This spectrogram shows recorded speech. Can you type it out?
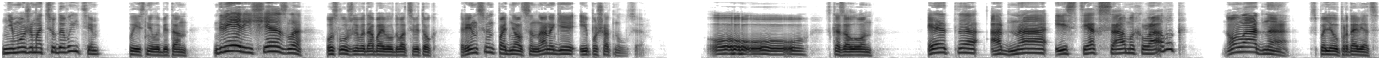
не можем отсюда выйти», — пояснил Бетан. «Дверь исчезла», — услужливо добавил два цветок. Ринсвинд поднялся на ноги и пошатнулся. «О-о-о», — сказал он, — «это одна из тех самых лавок?» «Ну ладно», — вспылил продавец.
